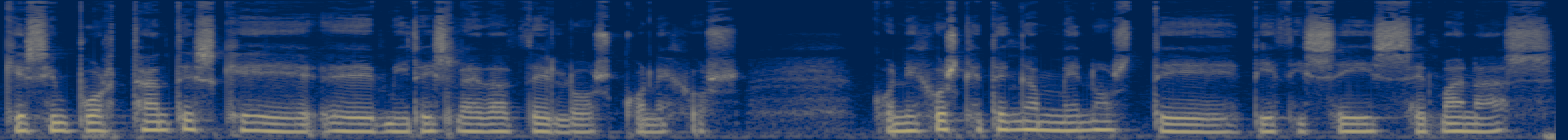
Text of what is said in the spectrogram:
que es importante es que eh, miréis la edad de los conejos. Conejos que tengan menos de 16 semanas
